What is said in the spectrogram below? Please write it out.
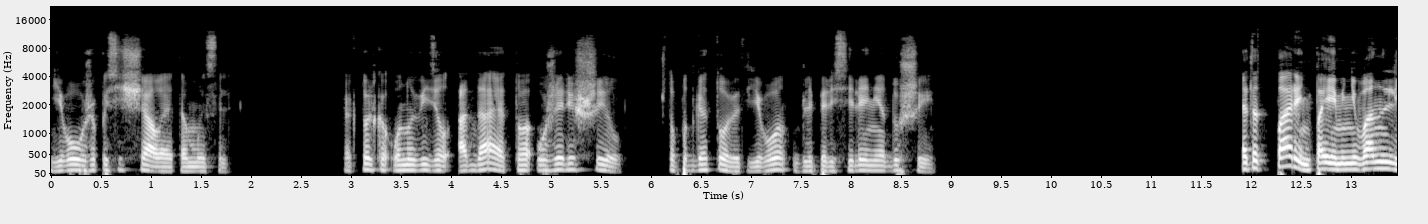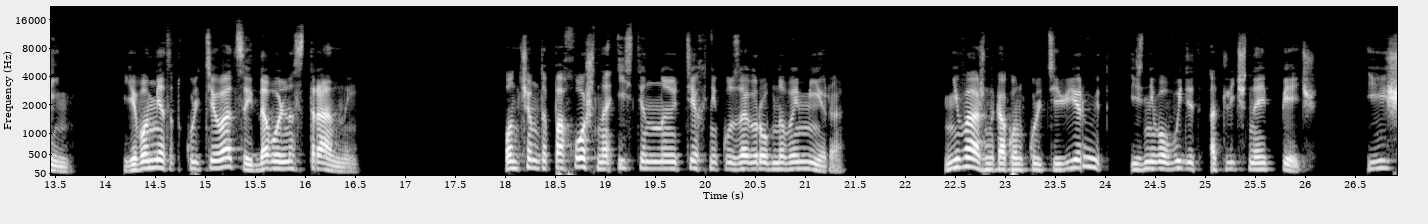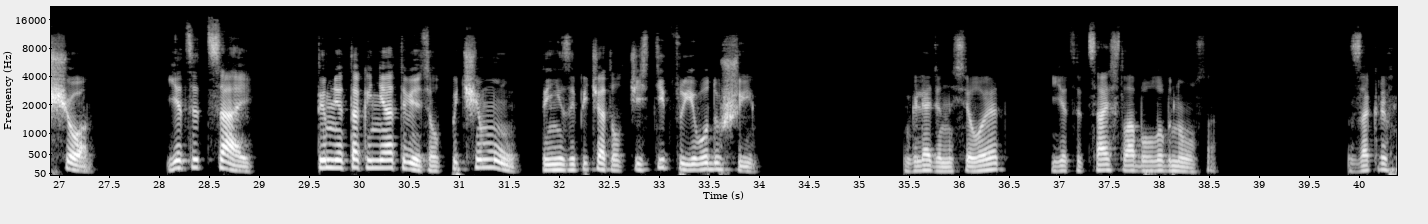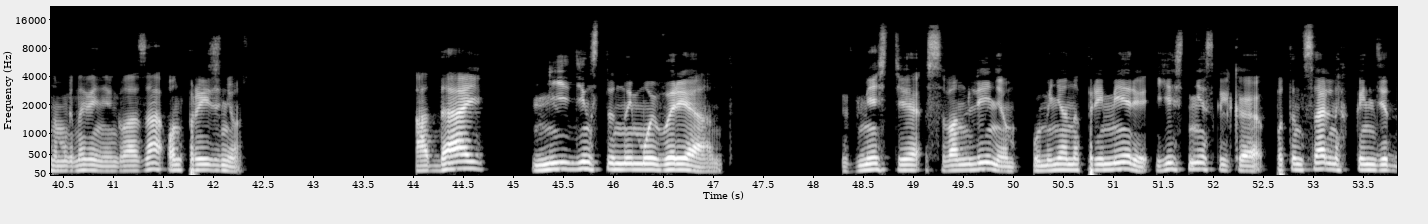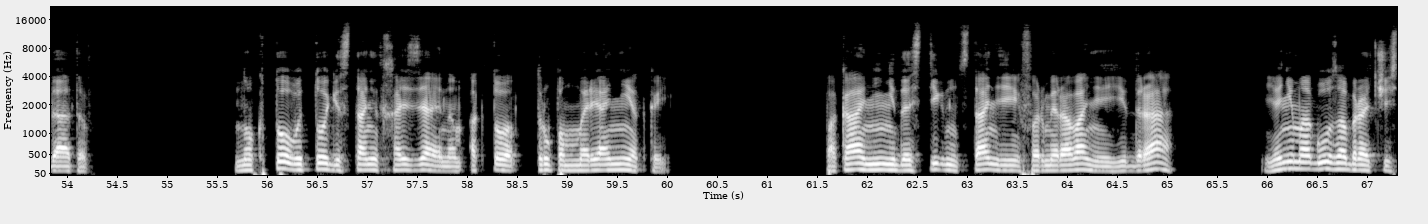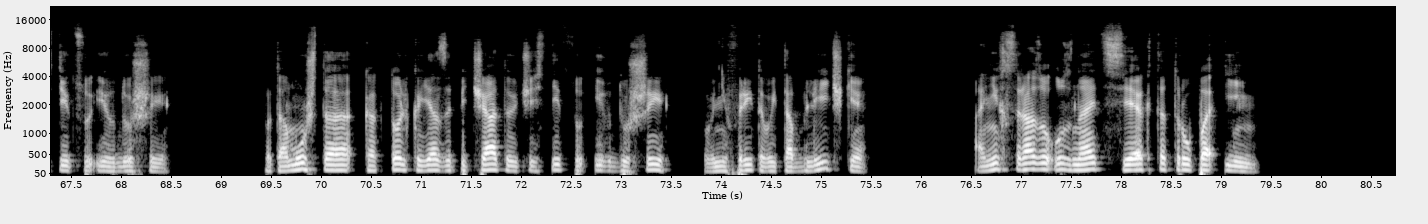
Его уже посещала эта мысль. Как только он увидел Адая, то уже решил, что подготовит его для переселения души. Этот парень по имени Ван Линь, его метод культивации довольно странный. Он чем-то похож на истинную технику загробного мира. Неважно, как он культивирует, из него выйдет отличная печь. И еще. Ецицай, ты мне так и не ответил, почему ты не запечатал частицу его души? Глядя на силуэт, Ецицай слабо улыбнулся. Закрыв на мгновение глаза, он произнес. «Адай не единственный мой вариант. Вместе с Ван Линем у меня на примере есть несколько потенциальных кандидатов. Но кто в итоге станет хозяином, а кто трупом-марионеткой? Пока они не достигнут стадии формирования ядра, я не могу забрать частицу их души. Потому что, как только я запечатаю частицу их души в нефритовой табличке, о них сразу узнает секта трупа Инь.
